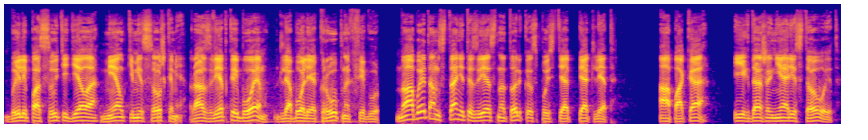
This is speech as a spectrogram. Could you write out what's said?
были по сути дела мелкими сошками, разведкой боем для более крупных фигур. Но об этом станет известно только спустя пять лет. А пока их даже не арестовывают.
